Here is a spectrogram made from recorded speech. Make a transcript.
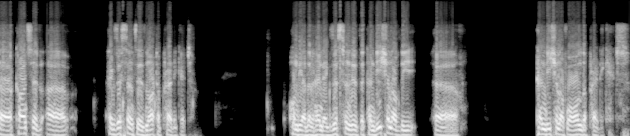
uh, concept uh, existence is not a predicate. On the other hand, existence is the condition of the uh, condition of all the predicates.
